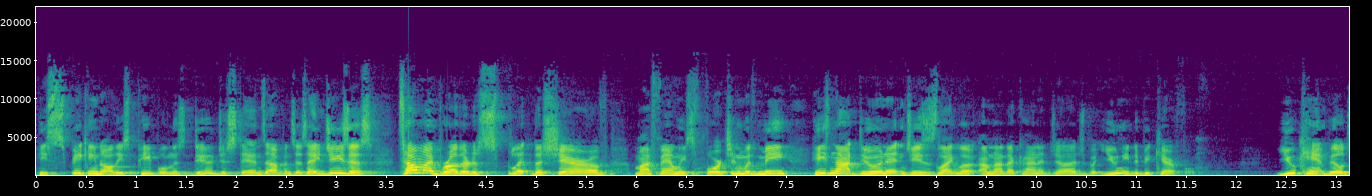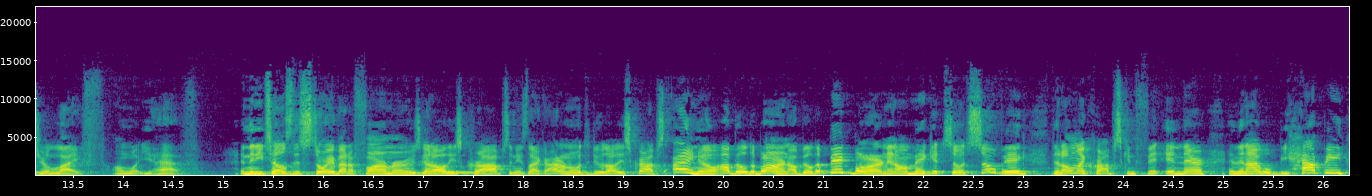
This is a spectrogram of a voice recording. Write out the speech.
he's speaking to all these people, and this dude just stands up and says, Hey, Jesus, tell my brother to split the share of my family's fortune with me. He's not doing it. And Jesus is like, Look, I'm not that kind of judge, but you need to be careful. You can't build your life on what you have. And then he tells this story about a farmer who's got all these crops, and he's like, I don't know what to do with all these crops. I know, I'll build a barn. I'll build a big barn, and I'll make it so it's so big that all my crops can fit in there, and then I will be happy.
